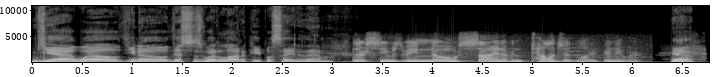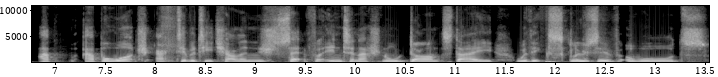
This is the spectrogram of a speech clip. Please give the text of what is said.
Yeah, well, you know, this is what a lot of people say to them. There seems to be no sign of intelligent life anywhere. Yeah, Apple Watch Activity Challenge set for International Dance Day with exclusive awards.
